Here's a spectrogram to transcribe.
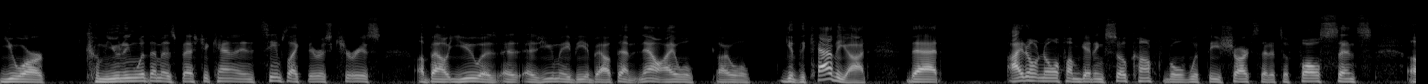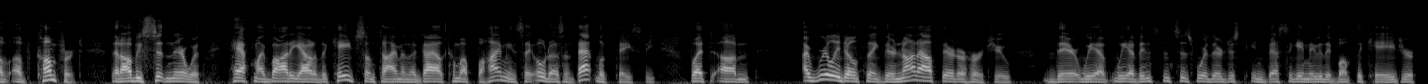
You are communing with them as best you can. And it seems like they're as curious about you as, as, as you may be about them. Now, I will, I will give the caveat that I don't know if I'm getting so comfortable with these sharks that it's a false sense of, of comfort that I'll be sitting there with half my body out of the cage sometime and the guy will come up behind me and say, oh, doesn't that look tasty? But um, I really don't think they're not out there to hurt you. There, we have we have instances where they're just investigating. Maybe they bump the cage or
